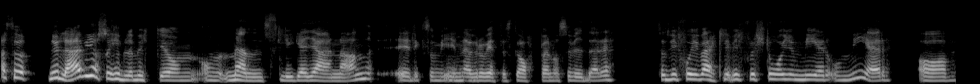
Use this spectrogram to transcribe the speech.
Alltså, nu lär vi oss så himla mycket om, om mänskliga hjärnan eh, liksom i Mm. neurovetenskapen och så vidare. Så att vi, får ju verkligen, vi förstår ju mer och mer av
